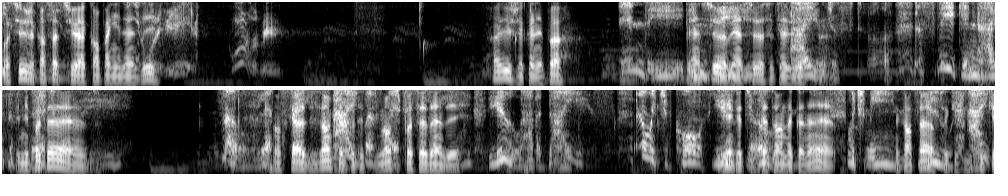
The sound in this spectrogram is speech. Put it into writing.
Vois-tu, je constate que tu es accompagné d'un dé. Ah, lui, je le connais pas. Bien sûr, bien sûr, c'était juste uh, une hypothèse. Dans ce cas, disons que hypothétiquement, tu possèdes un dé. Bien que tu prétendes le connaître. Le contraire, ce qui signifie que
